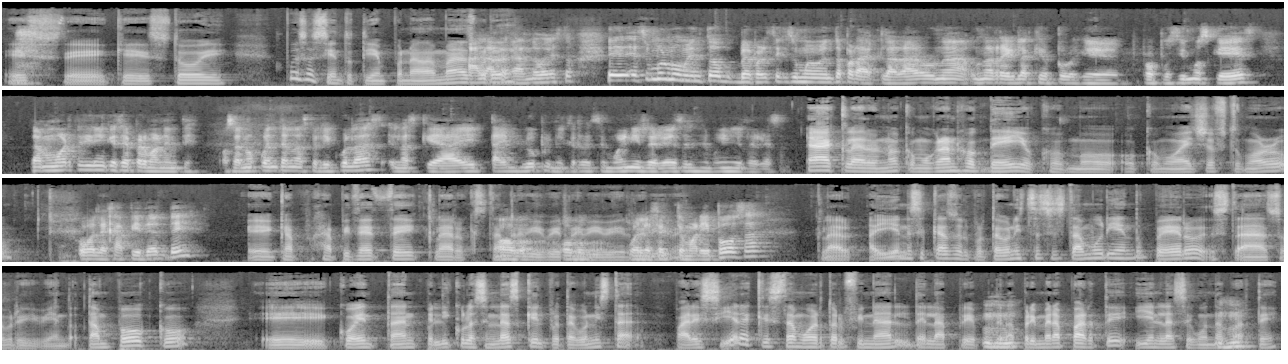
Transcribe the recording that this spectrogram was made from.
este, que estoy pues haciendo tiempo nada más. Alargando esto. Eh, es un buen momento, me parece que es un momento para aclarar una, una regla que, que, propusimos que es la muerte tiene que ser permanente. O sea, no cuentan las películas en las que hay time loop en el que se mueren y regresan, se mueren y regresan. Ah, claro, ¿no? Como Groundhog Day o como, o como Age of Tomorrow. O el de Happy Death Day. Eh, Happy Death Day, claro, que están o, revivir, O el efecto mariposa. Claro, ahí en ese caso el protagonista se está muriendo, pero está sobreviviendo. Tampoco eh, cuentan películas en las que el protagonista pareciera que está muerto al final de la, de la primera parte y en la segunda parte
